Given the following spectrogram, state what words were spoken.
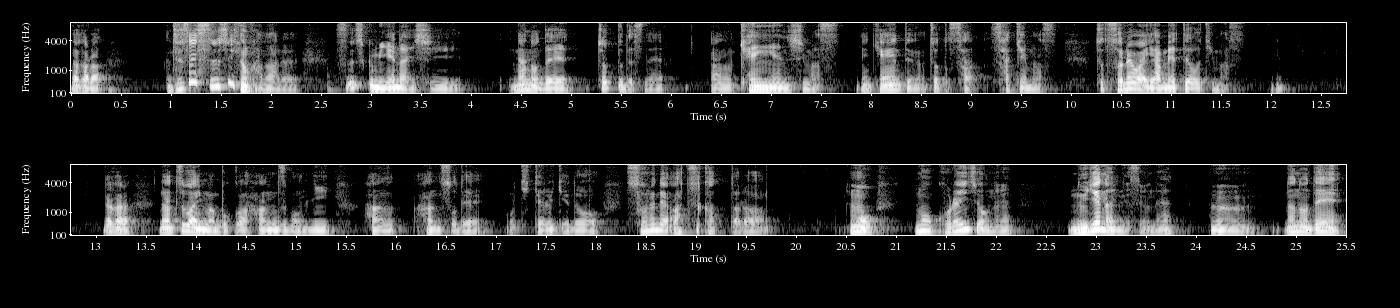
だから実際涼しいのかなあれ。涼しく見えないしなのでちょっとですねあの敬遠します、ね、敬遠っていうのはちょっとさ避けます。ちょっとそれはやめておきます、ね、だから夏は今僕は半ズボンに半半袖を着てるけどそれで暑かったらもうもうこれ以上ね脱げないんですよね、うん、なので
